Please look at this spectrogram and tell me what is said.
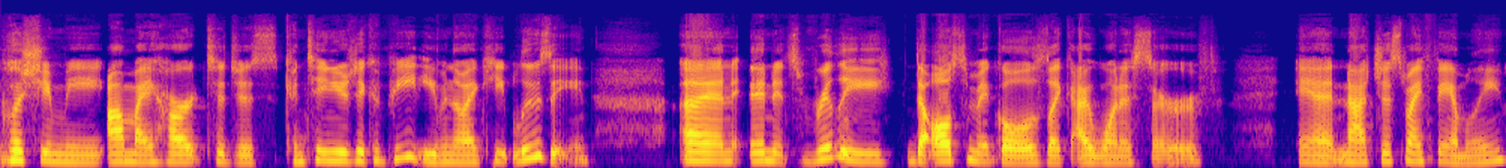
pushing me on my heart to just continue to compete even though I keep losing. And and it's really the ultimate goal is like I want to serve and not just my family,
